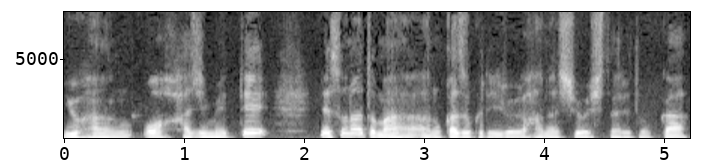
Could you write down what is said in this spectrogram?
夕飯を始めて、で、その後、まあ、あの、家族でいろいろ話をしたりとか、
